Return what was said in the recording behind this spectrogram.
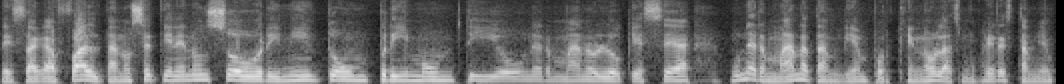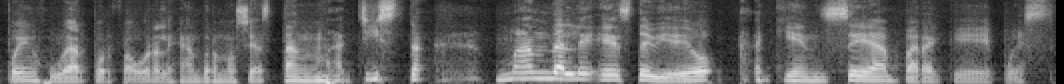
les haga falta. No sé, tienen un sobrinito, un primo, un tío, un hermano, lo que sea. Una hermana también, ¿por qué no? Las mujeres también pueden jugar, por favor, Alejandro, no seas tan machista. Mándale este video a quien sea para que pues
